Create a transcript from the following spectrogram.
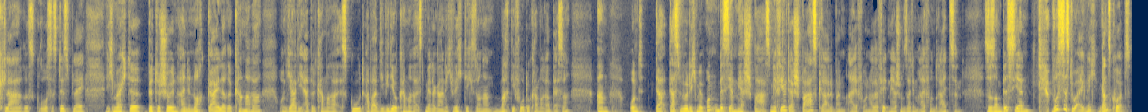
klares, großes Display. Ich möchte bitteschön eine noch geilere Kamera. Und ja, die Apple-Kamera ist gut, aber die Videokamera ist mir da gar nicht wichtig, sondern macht die Fotokamera besser. Ähm, und da, das würde ich mir, und ein bisschen mehr Spaß. Mir fehlt der Spaß gerade beim iPhone, also fehlt mir ja schon seit dem iPhone 13. So, so ein bisschen, wusstest du eigentlich, ganz kurz,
